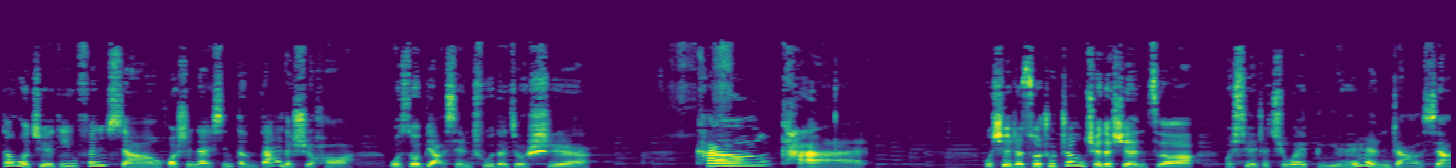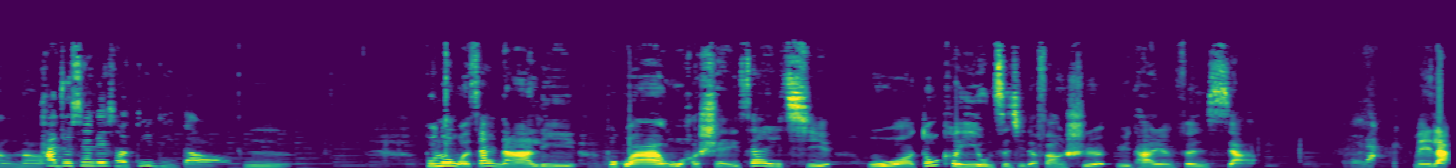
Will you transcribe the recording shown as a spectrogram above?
当我决定分享或是耐心等待的时候啊，我所表现出的就是慷慨。我学着做出正确的选择。我学着去为别人着想呢。他就献给小弟弟的。嗯，不论我在哪里，不管我和谁在一起，我都可以用自己的方式与他人分享。没啦，没啦。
